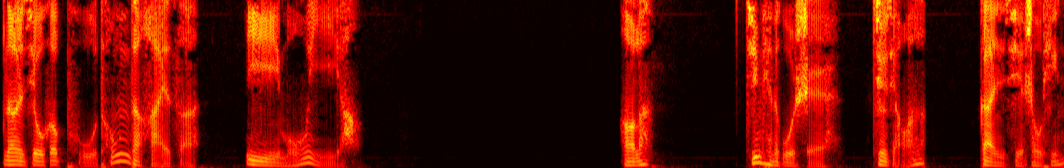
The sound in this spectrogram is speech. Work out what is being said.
那就和普通的孩子一模一样。好了，今天的故事就讲完了，感谢收听。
